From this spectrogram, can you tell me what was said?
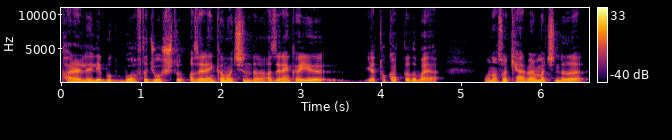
paraleli bu, bu hafta coştu. Azarenka maçında Azarenka'yı ya tokatladı baya. Ondan sonra Kerber maçında da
